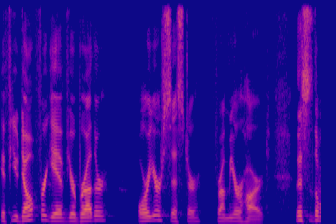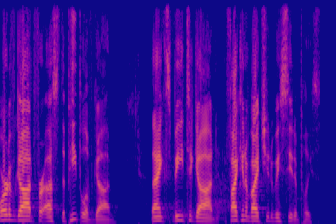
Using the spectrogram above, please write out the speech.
if you don't forgive your brother or your sister from your heart. This is the word of God for us, the people of God. Thanks be to God. If I can invite you to be seated, please.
